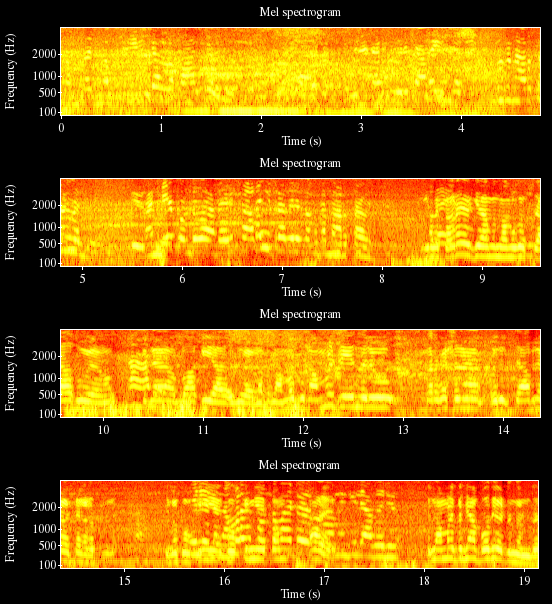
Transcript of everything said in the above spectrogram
നമ്മുടെ നമുക്ക് വീട്ടിലുള്ള മാർഗമുള്ളൂ ഇതിനിടയ്ക്ക് ഒരു കടയിട്ട് നമുക്ക് നടത്താമല്ലോ. വണ്ടിയെ കൊണ്ടുപോകാം അതൊരു കടയിട്ടതിൽ നമുക്ക് നടത്താമല്ലോ. അത് കടയൊക്കെ നമുക്ക് സ്റ്റാഫ് വേണം. പിന്നെ ബാക്കി ഇത് വേണം. അപ്പം നമുക്ക് നമ്മൾ ചെയ്യുന്ന ഒരു പ്രൊഫഷന് ഒരു സ്റ്റാഫിനെ വെച്ചാൽ കിടത്തില്ല ഇപ്പം കുക്കിംഗ് കുക്കിംഗ് ഇപ്പം അതെ. ഇപ്പം നമ്മളിപ്പോൾ ഞാൻ പൊതി കെട്ടുന്നുണ്ട്.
